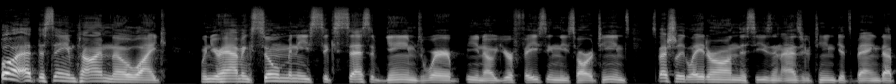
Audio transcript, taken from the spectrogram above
But at the same time though, like when you're having so many successive games where you know you're facing these hard teams, especially later on the season as your team gets banged up,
